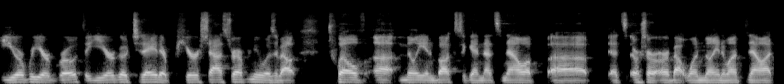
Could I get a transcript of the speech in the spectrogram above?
year over year growth. A year ago today, their pure SaaS revenue was about 12 uh, million bucks. Again, that's now up. Uh, that's or, sorry, or about 1 million a month now at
